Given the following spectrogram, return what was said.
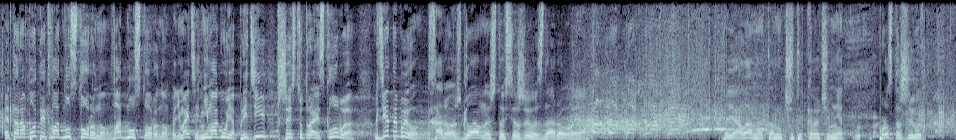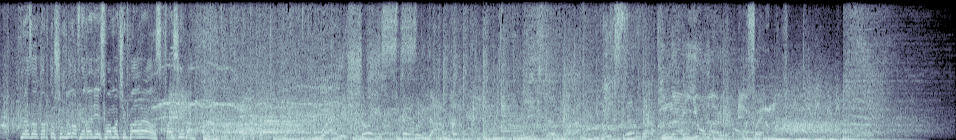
Это работает в одну сторону, в одну сторону, понимаете? Не могу я прийти в 6 утра из клуба. Где ты был? Хорош. Главное, что все живы, здоровые. Бля, ладно, там что-то, короче, меня просто живы. Меня зовут Артур Шумгунов. Я надеюсь, вам очень понравилось. Спасибо. Это большой стендап. Big Stand Up. На Юмор-ФМ.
